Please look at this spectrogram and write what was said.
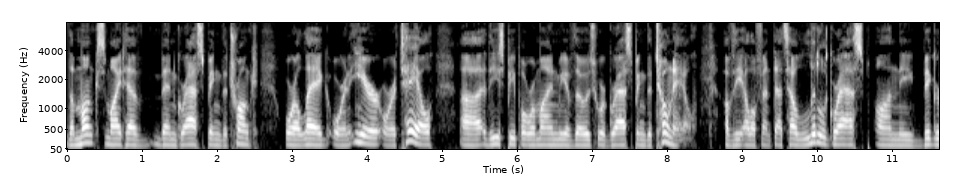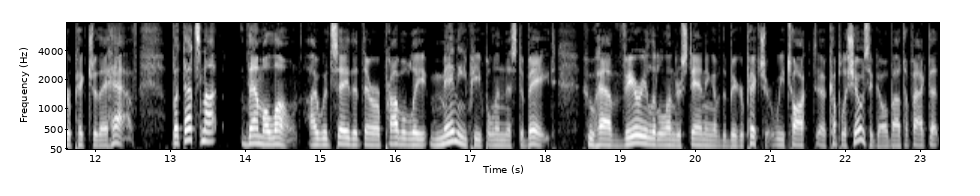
the monks might have been grasping the trunk or a leg or an ear or a tail, uh, these people remind me of those who are grasping the toenail of the elephant. That's how little grasp on the bigger picture they have. But that's not them alone. I would say that there are probably many people in this debate who have very little understanding of the bigger picture. We talked a couple of shows ago about the fact that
